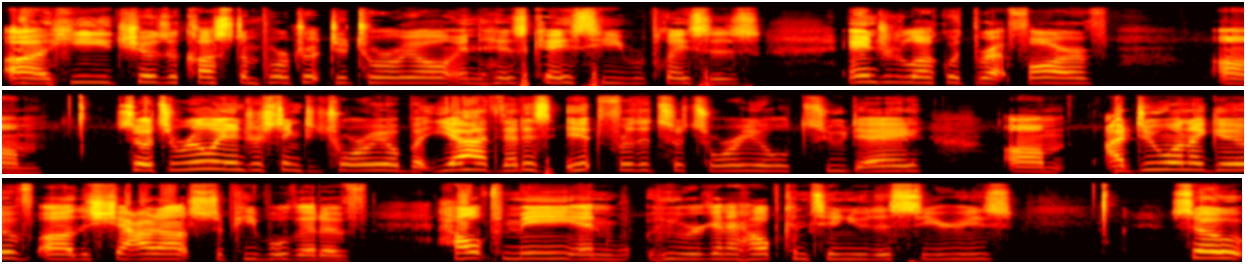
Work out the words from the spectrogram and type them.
Uh, he shows a custom portrait tutorial. In his case, he replaces Andrew Luck with Brett Favre. Um, so it's a really interesting tutorial. But yeah, that is it for the tutorial today. Um, I do want to give uh, the shout outs to people that have helped me and who are going to help continue this series. So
